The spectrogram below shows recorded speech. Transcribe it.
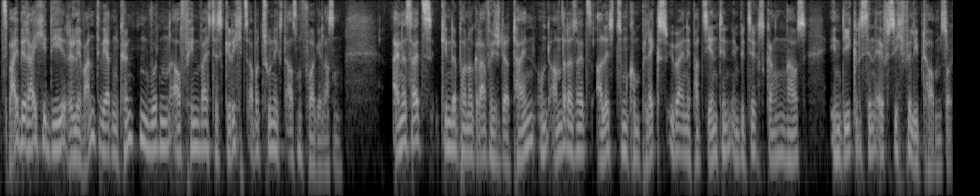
Zwei Bereiche, die relevant werden könnten, wurden auf Hinweis des Gerichts aber zunächst außen vor gelassen. Einerseits kinderpornografische Dateien und andererseits alles zum Komplex über eine Patientin im Bezirkskrankenhaus, in die Christian F. sich verliebt haben soll.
